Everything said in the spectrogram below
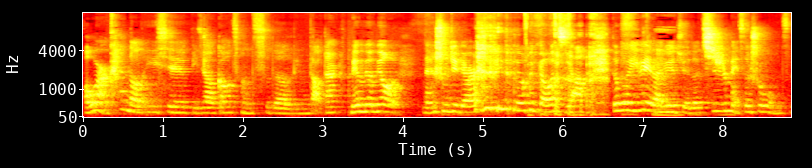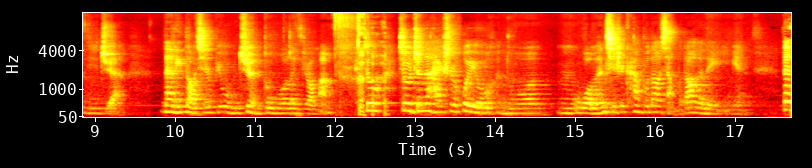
偶尔看到了一些比较高层次的领导，当然没有没有没有南叔这边领导那么高级啊，都会越来越觉得，其实每次说我们自己卷，那领导其实比我们卷多了，你知道吗？就就真的还是会有很多，嗯，我们其实看不到、想不到的那一面。但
